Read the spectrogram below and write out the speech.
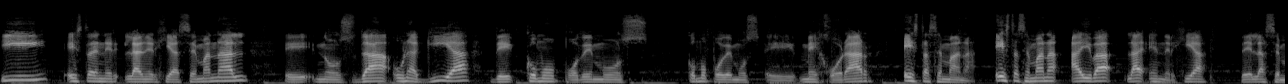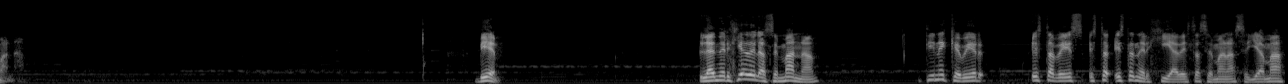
y esta la energía semanal eh, nos da una guía de cómo podemos, cómo podemos eh, mejorar esta semana. Esta semana ahí va la energía de la semana. Bien, la energía de la semana tiene que ver, esta vez, esta, esta energía de esta semana se llama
